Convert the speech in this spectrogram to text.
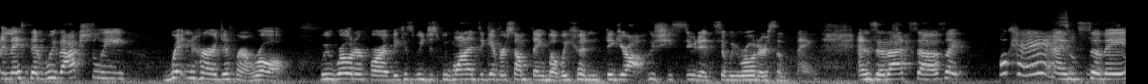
and they said, we've actually written her a different role. We wrote her for it because we just we wanted to give her something, but we couldn't figure out who she suited, so we wrote her something. And so that's uh, I was like, okay. And so so, they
